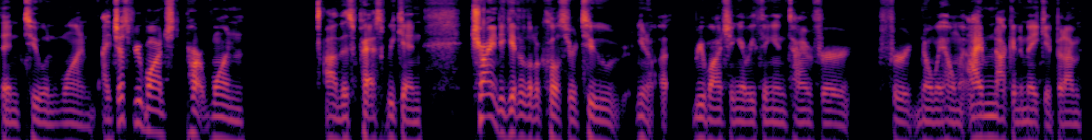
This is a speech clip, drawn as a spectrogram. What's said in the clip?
than two and one. I just rewatched part one uh, this past weekend, trying to get a little closer to you know uh, rewatching everything in time for for No Way Home. I'm not going to make it, but I'm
